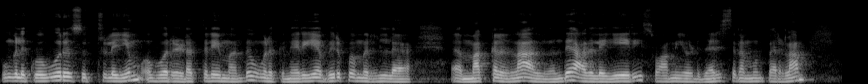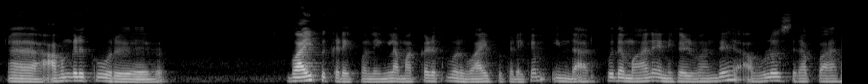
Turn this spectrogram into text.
உங்களுக்கு ஒவ்வொரு சுற்றுலையும் ஒவ்வொரு இடத்துலையும் வந்து உங்களுக்கு நிறைய விருப்பம் இல்லை மக்கள்லாம் அது வந்து அதில் ஏறி சுவாமியோட தரிசனமும் பெறலாம். அவங்களுக்கு ஒரு வாய்ப்பு கிடைக்கும் இல்லைங்களா? மக்களுக்கும் ஒரு வாய்ப்பு கிடைக்கும். இந்த அற்புதமான நிகழ்வு வந்து அவ்வளோ சிறப்பாக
